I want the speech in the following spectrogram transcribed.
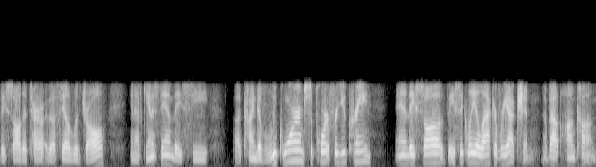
they saw the ter- the failed withdrawal in Afghanistan. They see a kind of lukewarm support for Ukraine, and they saw basically a lack of reaction about Hong Kong.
